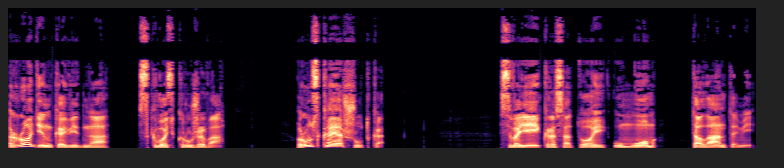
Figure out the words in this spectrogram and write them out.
родинка видна сквозь кружева. Русская шутка. Своей красотой, умом, талантами,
